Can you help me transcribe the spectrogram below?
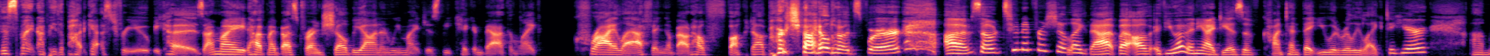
this might not be the podcast for you because I might have my best friend Shelby on and we might just be kicking back and like cry laughing about how fucked up our childhoods were. Um, so tune in for shit like that. But I'll, if you have any ideas of content that you would really like to hear, um,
